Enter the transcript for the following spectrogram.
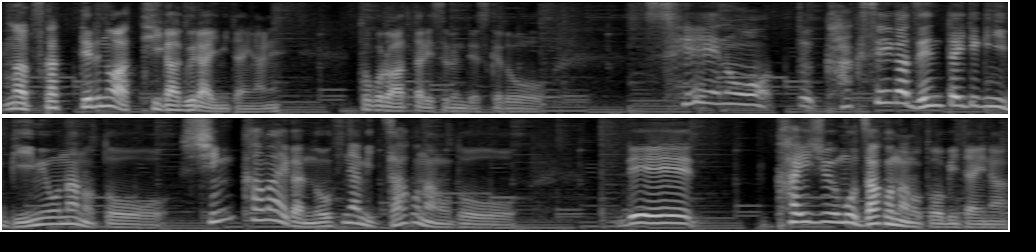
まあ使ってるのはティガぐらいみたいなねところあったりするんですけど性能覚醒が全体的に微妙なのと進化前が軒並み雑魚なのとで怪獣も雑魚なのとみたいな。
